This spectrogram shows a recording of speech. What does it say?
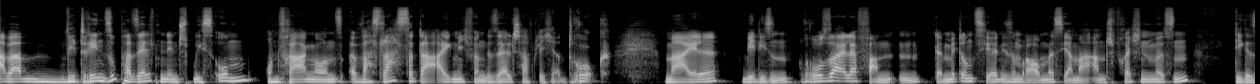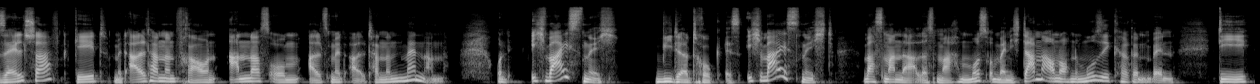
Aber wir drehen super selten den Spieß um und fragen uns, was lastet da eigentlich für ein gesellschaftlicher Druck? Weil wir diesen rosa Elefanten, der mit uns hier in diesem Raum ist, ja mal ansprechen müssen. Die Gesellschaft geht mit alternden Frauen anders um als mit alternden Männern. Und ich weiß nicht, wie der Druck ist. Ich weiß nicht, was man da alles machen muss. Und wenn ich dann auch noch eine Musikerin bin, die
